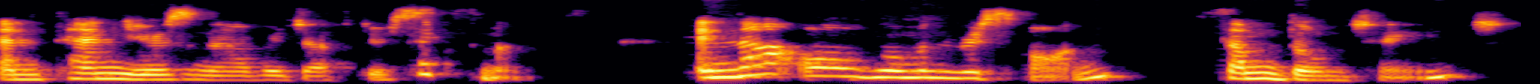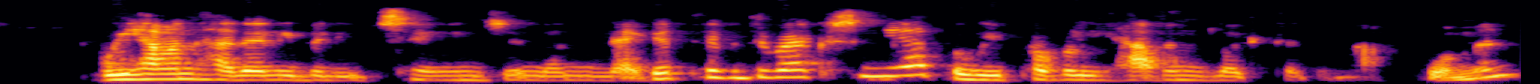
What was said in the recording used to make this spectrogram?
and 10 years on average after six months. And not all women respond. Some don't change. We haven't had anybody change in a negative direction yet, but we probably haven't looked at enough women.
